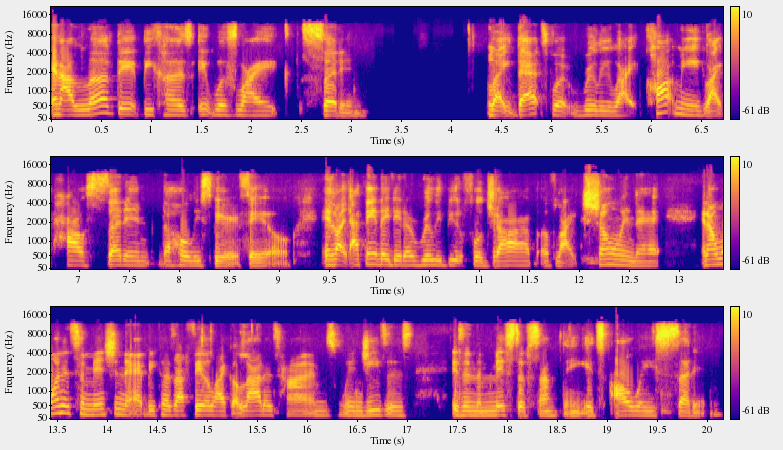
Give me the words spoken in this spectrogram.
And I loved it because it was like sudden. Like that's what really like caught me, like how sudden the Holy Spirit fell. And like I think they did a really beautiful job of like showing that. And I wanted to mention that because I feel like a lot of times when Jesus is in the midst of something, it's always sudden.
